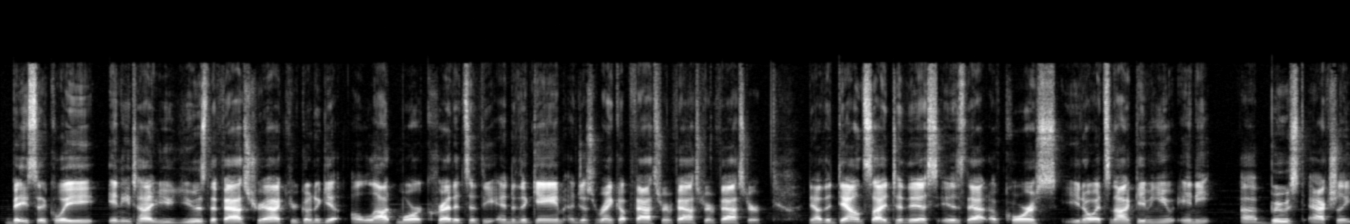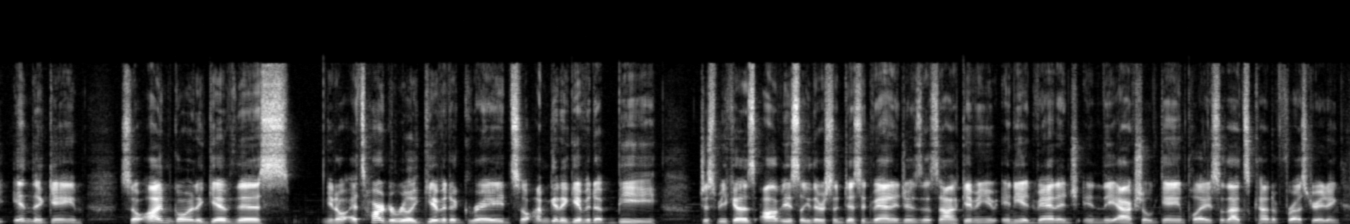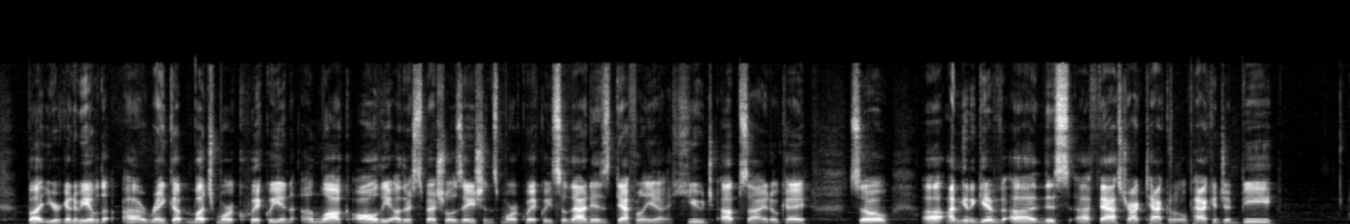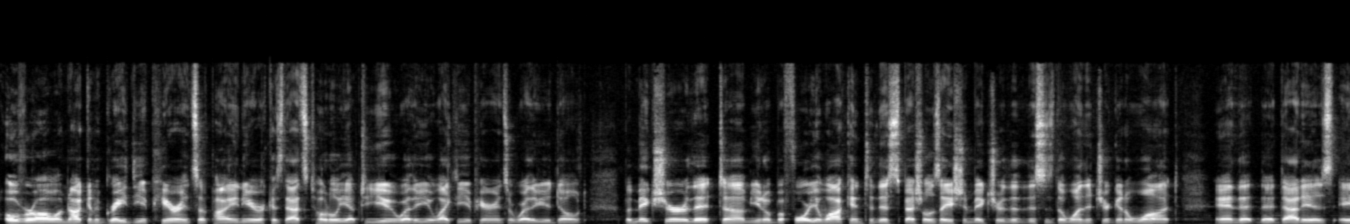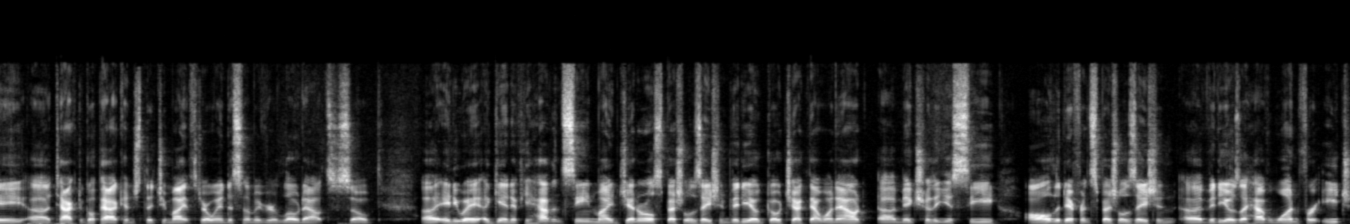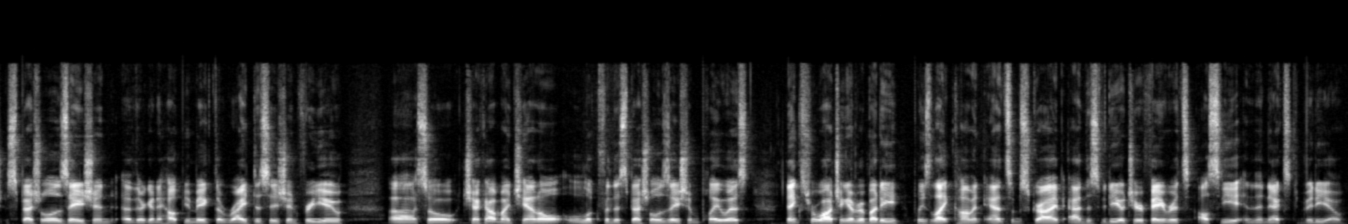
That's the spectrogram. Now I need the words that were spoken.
basically, anytime you use the fast track, you're going to get a lot more credits at the end of the game and just rank up faster and faster and faster. Now, the downside to this is that, of course, you know, it's not giving you any uh, boost actually in the game. So I'm going to give this you know, it's hard to really give it a grade, so I'm going to give it a B just because obviously there's some disadvantages. It's not giving you any advantage in the actual gameplay, so that's kind of frustrating. But you're going to be able to uh, rank up much more quickly and unlock all the other specializations more quickly. So that is definitely a huge upside, okay? So uh, I'm going to give uh, this uh, Fast Track Tactical Package a B overall, I'm not going to grade the appearance of Pioneer because that's totally up to you whether you like the appearance or whether you don't. But make sure that, um, you know, before you lock into this specialization, make sure that this is the one that you're going to want and that, that that is a uh, tactical package that you might throw into some of your loadouts. So uh, anyway, again, if you haven't seen my general specialization video, go check that one out. Uh, make sure that you see all the different specialization uh, videos. I have one for each specialization. Uh, they're going to help you make the right decision for you. Uh, so check out my channel, look for the specialization playlist. Thanks for watching everybody. Please like, comment, and subscribe. Add this video to your favorites. I'll see you in the next video.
